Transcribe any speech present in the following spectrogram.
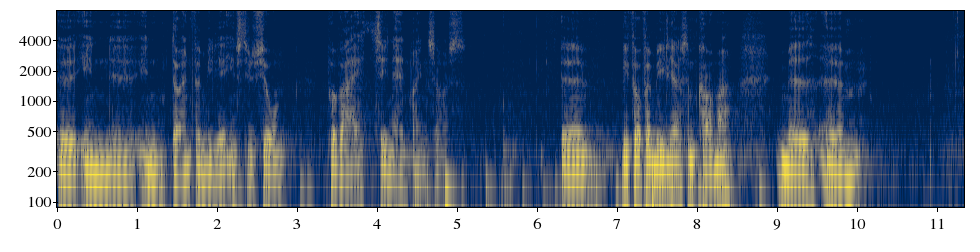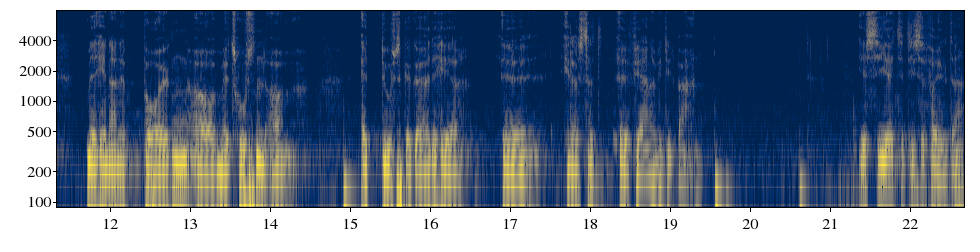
Øh, en, øh, en døgnfamilieinstitution på vej til en anbringelse også. Øh, vi får familier, som kommer med, øh, med hænderne på ryggen og med truslen om, at du skal gøre det her, øh, ellers så øh, fjerner vi dit barn. Jeg siger til disse forældre,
